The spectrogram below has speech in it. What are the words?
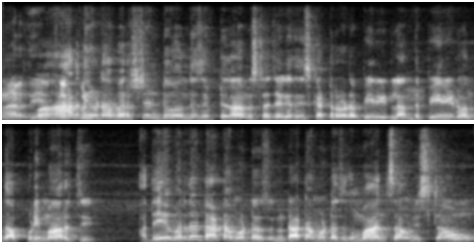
மாருதி மாருதியோட வெர்ஷன் டூ வந்து ஸ்விஃப்ட் தான். மிஸ்டர் ஜெகதீஷ் கட்டரோட பீரியட்ல அந்த பீரியட் வந்து அப்படி மாறுச்சு. அதே மாதிரி தான் டாடா மோட்டார்ஸுக்கும். டாடா மோட்டார்ஸுக்கு மான்சாவும் விஸ்டாவும்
